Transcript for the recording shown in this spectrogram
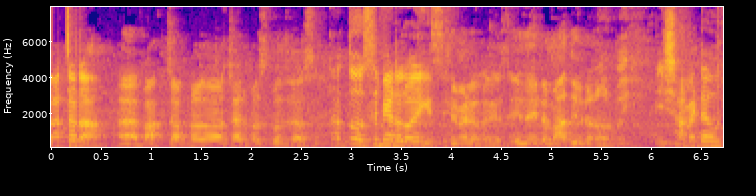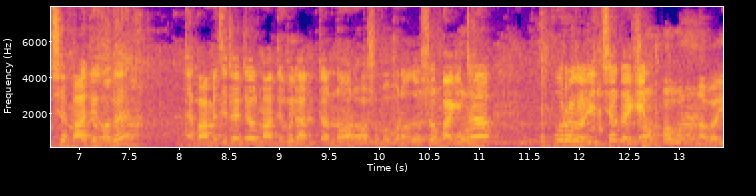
বাচ্চাটা? হ্যাঁ বাচ্চা আপনার চার পাঁচ বাজারে আছে। তার তো সেমি আডাল হয়ে গেছে। সিমেন্ট হয়ে গেছে। এই যে এটা মাদি ওটা নর ভাই। এই সামনেটা হচ্ছে মাদি হবে। হ্যাঁ। বামে যেটা এটা মাদি হবে ডানটা নর হওয়ার সম্ভাবনা দর্শক। বাকিটা উপরওয়ালার ইচ্ছা দেখেন। সম্ভাবনা না ভাই।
